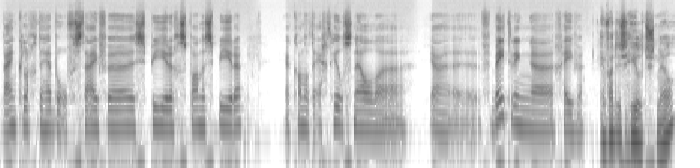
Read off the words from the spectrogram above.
pijnklachten hebben of stijve spieren, gespannen spieren, ja, kan dat echt heel snel ja, eh, verbetering eh, geven. En wat is heel snel?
